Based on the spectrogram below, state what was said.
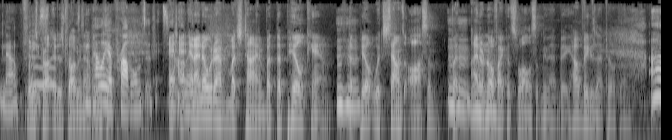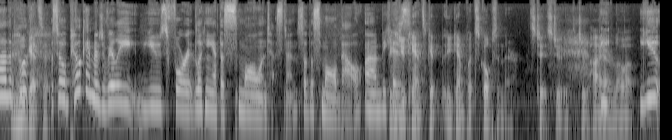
no, please. is, pro- it is probably not. probably have problems if it's And, and, and I know we don't have much time, but the pill cam, Mm-hmm. the pill, which sounds awesome, but I don't know if I could swallow something that big. How big is that pill cam? Uh, the and who pill- gets it? So pill cam is really used for looking at the small intestine, so the small bowel, um, because, Because you can't skip, you can't put scopes in there. It's too, it's too, it's too high or low up. You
